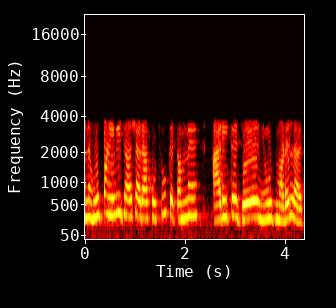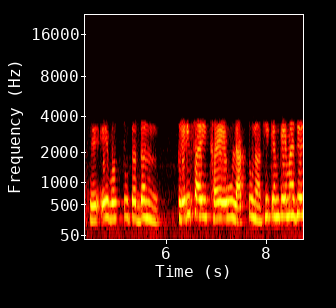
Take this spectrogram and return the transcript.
અને હું પણ એવી જ આશા રાખું છું કે તમને આ રીતે જે ન્યૂઝ મળેલા છે એ વસ્તુ તદ્દન ક્લેરિફાઈ થાય એવું લાગતું નથી. કેમ કે એમાં જે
